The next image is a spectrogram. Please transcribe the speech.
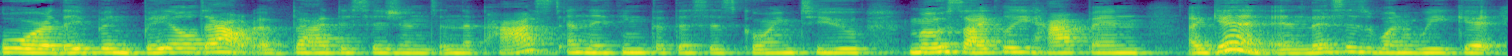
or they've been bailed out of bad decisions in the past and they think that this is going to most likely happen again. And this is when we get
